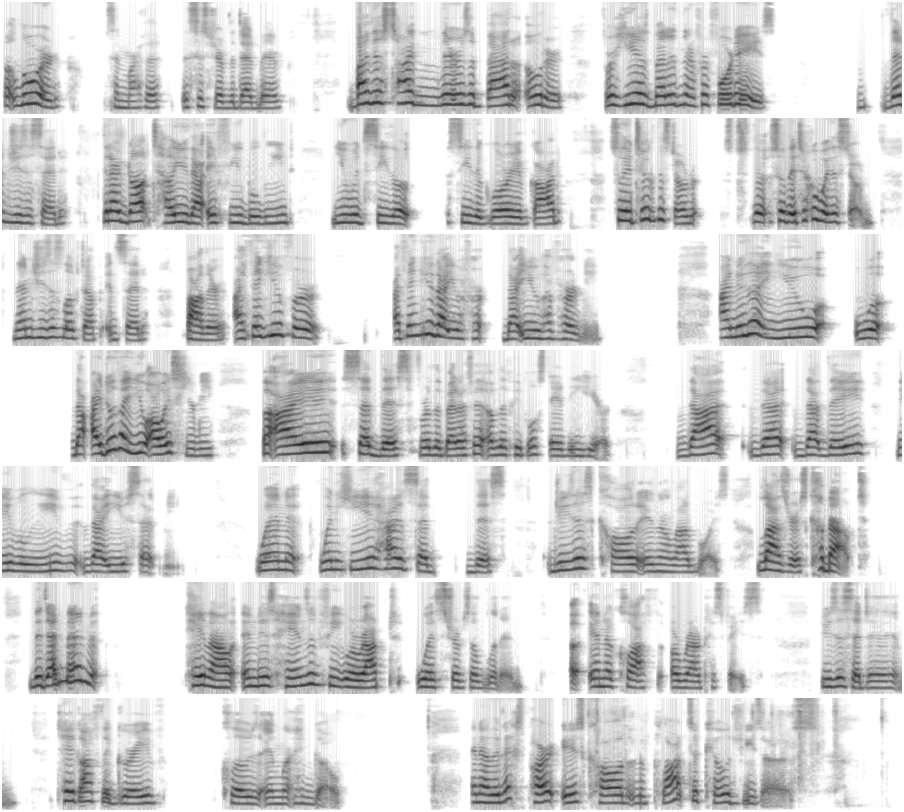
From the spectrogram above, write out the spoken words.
But Lord, said Martha, the sister of the dead man, by this time there is a bad odor, for he has been in there for four days. Then Jesus said, Did I not tell you that if you believed, you would see the see the glory of God? So they took the stone. So they took away the stone. Then Jesus looked up and said, "Father, I thank you for, I thank you that you have heard, that you have heard me. I knew that you will, that I know that you always hear me, but I said this for the benefit of the people standing here, that that that they may believe that you sent me." When when he had said this, Jesus called in a loud voice, "Lazarus, come out!" The dead man came out, and his hands and feet were wrapped with strips of linen uh, and a cloth around his face. Jesus said to him, Take off the grave clothes and let him go. And now the next part is called the plot to kill Jesus.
